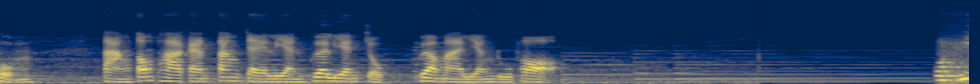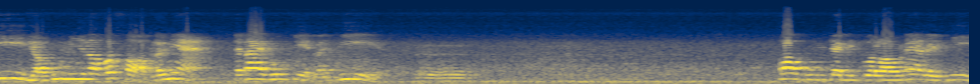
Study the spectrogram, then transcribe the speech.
ผมต่างต้องพากันตั้งใจเรียนเพื่อเรียนจบเพื่อมาเลี้ยงดูพ่อโอ้พี่เดี๋ยวพรุ่งนี้เราก็สอบแล้วเนี่ย จะได้รู้เกรดแล้วพี่เออ พ่อภูมิใจในตัวเราแน่เลยพี่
